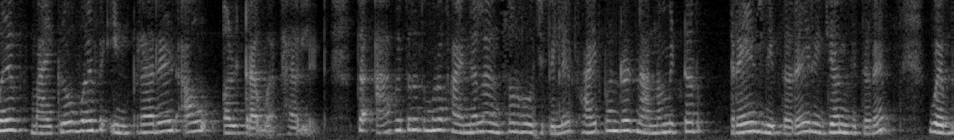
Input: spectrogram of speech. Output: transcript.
ୱେଭ୍ ମାଇକ୍ରୋୱେଭ୍ ଇନଫ୍ରାରେଡ୍ ଆଉ ଅଲ୍ଟ୍ରା ଭାୟୋଲେଟ୍ ତ ଆ ଭିତରୁ ତୁମର ଫାଇନାଲ୍ ଆନ୍ସର୍ ହେଉଛି ପିଲେ ଫାଇଭ୍ ହଣ୍ଡ୍ରେଡ୍ ନାନୋମିଟର ରେଞ୍ଜ ଭିତରେ ରିଜିଅନ୍ ଭିତରେ ୱେବ୍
